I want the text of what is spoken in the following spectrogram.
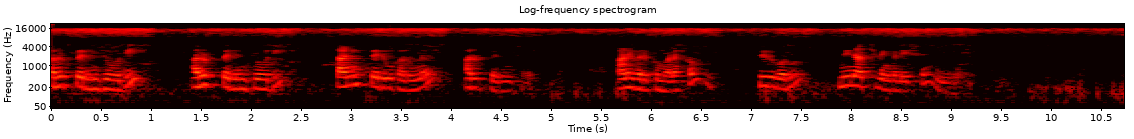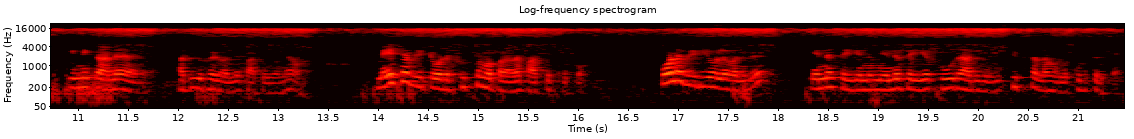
அருட்பெருஞ்சோதி அருட்பெருஞ்சோதி தனிப்பெரும் கருணை அருட்பெருஞ்சோதி. அனைவருக்கும் வணக்கம். திருவருள் மீனாட்சி வெங்கடேசன் ஈரோடு இன்னைக்கான பதிவுகள் வந்து பார்த்திங்கன்னா மேஷ வீட்டோட சூட்சம பலனை பார்த்துட்ருக்கோம். போன வீடியோவில் வந்து என்ன செய்யணும் என்ன செய்யக்கூடாதுன்னு டிப்ஸ் எல்லாம் உங்களுக்கு கொடுத்துருக்கேன்.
